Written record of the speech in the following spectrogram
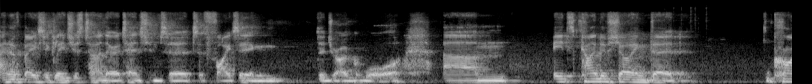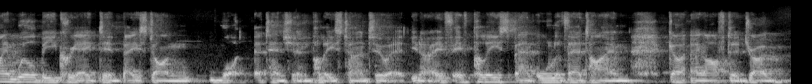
and have basically just turned their attention to to fighting the drug war. Um, it's kind of showing that crime will be created based on what attention police turn to it. You know, if, if police spent all of their time going after drug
